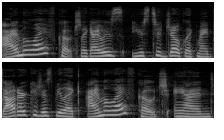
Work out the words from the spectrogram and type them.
I'm a life coach. Like I was used to joke, like my daughter could just be like, I'm a life coach. And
